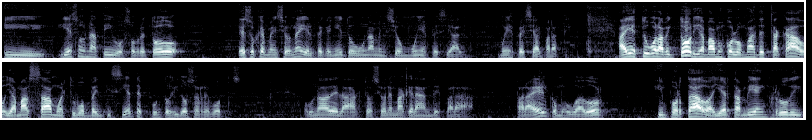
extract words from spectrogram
y, esos nativos, sobre todo esos que mencioné y el pequeñito, una mención muy especial, muy especial para ti. Ahí estuvo la victoria, vamos con los más destacados. Yamal Samuel tuvo 27 puntos y 12 rebotes. Una de las actuaciones más grandes para, para él como jugador importado. Ayer también Rudy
